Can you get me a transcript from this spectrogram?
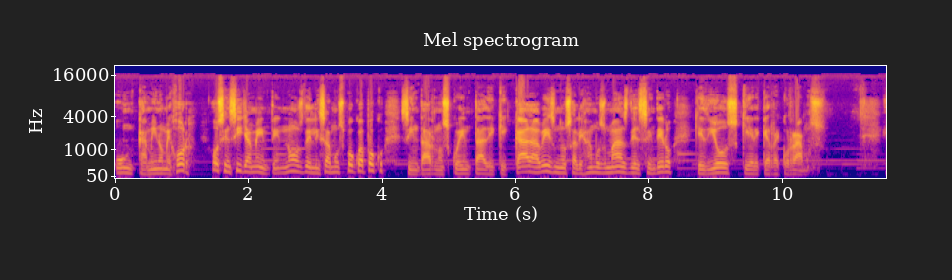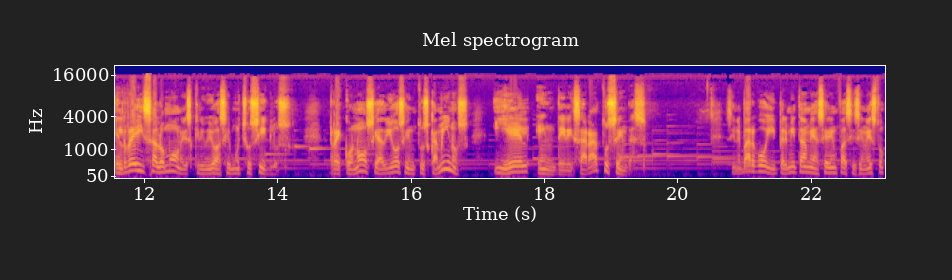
un camino mejor o sencillamente nos deslizamos poco a poco sin darnos cuenta de que cada vez nos alejamos más del sendero que Dios quiere que recorramos. El rey Salomón escribió hace muchos siglos, reconoce a Dios en tus caminos y Él enderezará tus sendas. Sin embargo, y permítame hacer énfasis en esto,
